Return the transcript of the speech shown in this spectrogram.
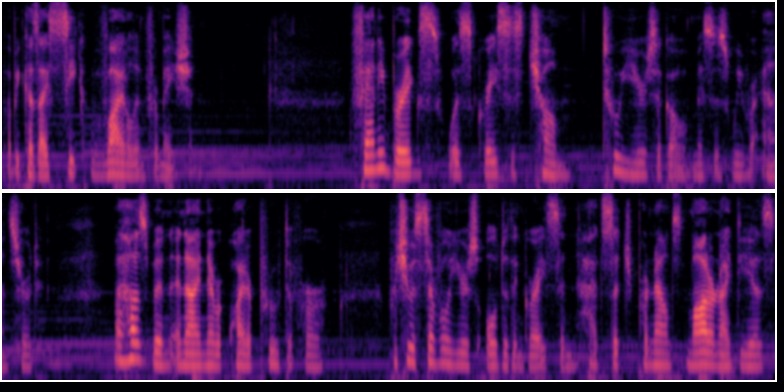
but because I seek vital information." Fanny Briggs was Grace's chum two years ago, Mrs. Weaver answered. My husband and I never quite approved of her, for she was several years older than Grace, and had such pronounced modern ideas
